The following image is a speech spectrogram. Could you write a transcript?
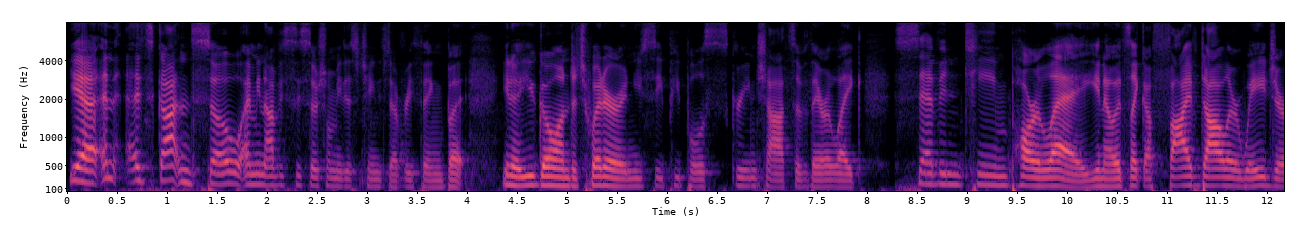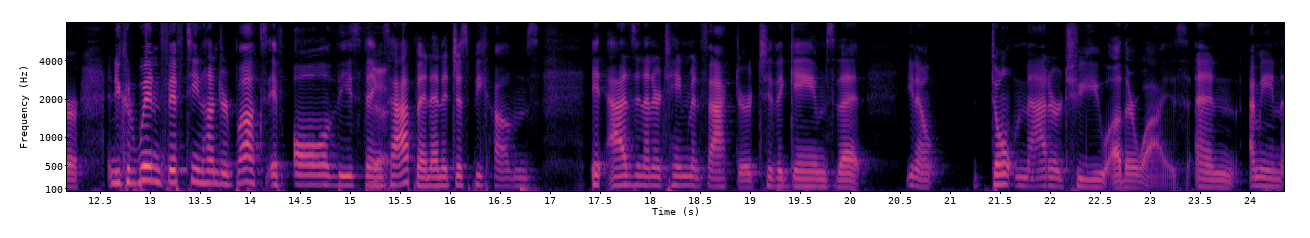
Yeah, and it's gotten so. I mean, obviously, social media's changed everything, but you know, you go onto Twitter and you see people's screenshots of their like seventeen parlay. You know, it's like a five dollar wager, and you could win fifteen hundred bucks if all of these things Yeah. happen, and it just becomes. It adds an entertainment factor to the games that you know don't matter to you otherwise. And I mean,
